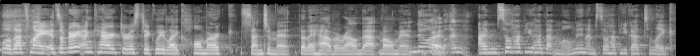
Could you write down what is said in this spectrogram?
well, that's my. It's a very uncharacteristically like hallmark sentiment that I have around that moment. No, I'm, I'm, I'm so happy you had that moment. I'm so happy you got to like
